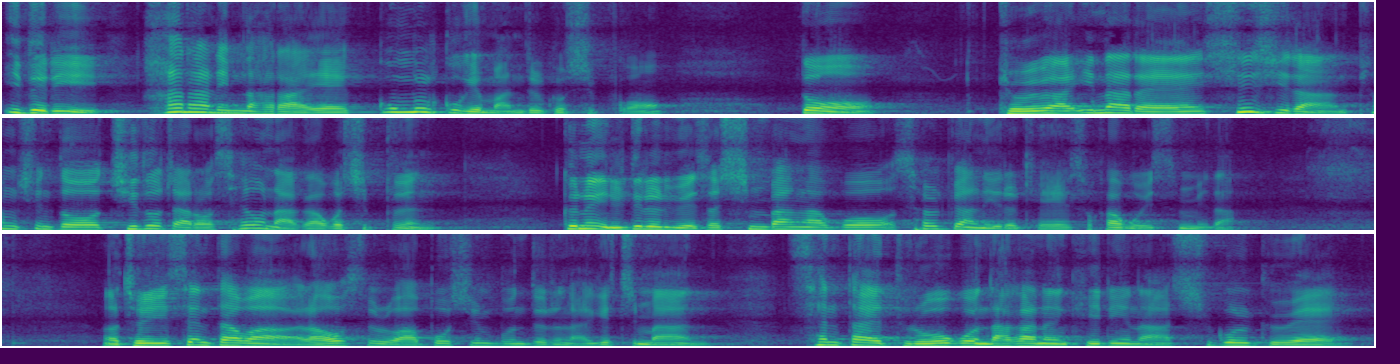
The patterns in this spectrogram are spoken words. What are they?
이들이 하나님 나라의 꿈을 꾸게 만들고 싶고 또 교회가 이 나라의 신실한 평신도 지도자로 세워나가고 싶은 그런 일들을 위해서 신방하고 설교하는 일을 계속하고 있습니다. 어, 저희 센터와 라오스를 와 보신 분들은 알겠지만 센터에 들어오고 나가는 길이나 시골 교회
